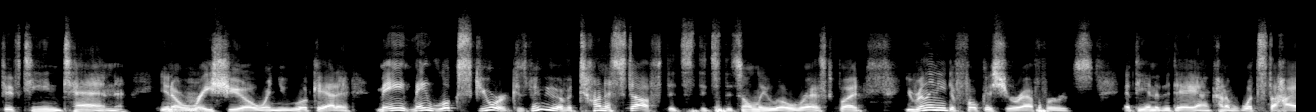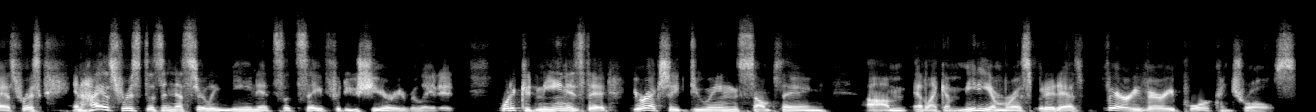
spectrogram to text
15, 10 you know, mm-hmm. ratio when you look at it may may look skewed because maybe you have a ton of stuff that's that's that's only low risk, but you really need to focus your efforts at the end of the day on kind of what's the highest risk. And highest risk doesn't necessarily mean it's let's say fiduciary related. What it could mean is that you're actually doing something um, at like a medium risk, but it has very very poor controls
